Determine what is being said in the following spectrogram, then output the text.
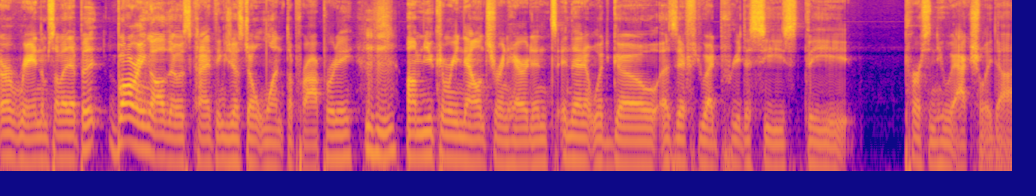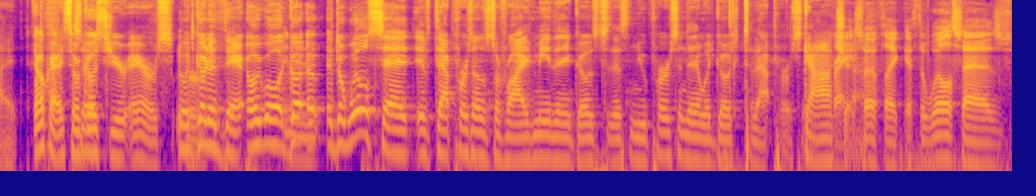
or random stuff like that. But barring all those kind of things, you just don't want the property. Um, you can renounce your inheritance, and then it would go as if you had predeceased the person who actually died. Okay, so, So- it goes to your heirs. It would go to their. Oh, well, it go, uh, the will said if that person doesn't survive me, then it goes to this new person. Then it would go to that person. Gotcha. Right. So if like if the will says,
